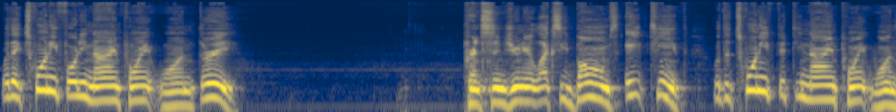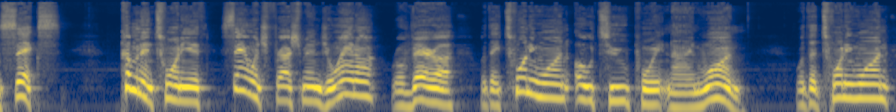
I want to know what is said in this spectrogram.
with a 2049.13. Princeton junior Lexi Bohms 18th with a 2059.16. Coming in 20th, Sandwich freshman Joanna Rovera with a 2102.91. With a 21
